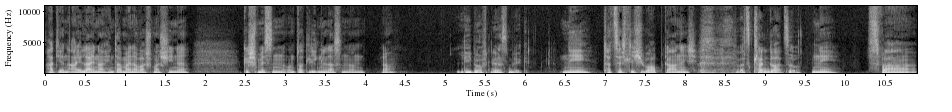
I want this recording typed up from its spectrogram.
Hat ihren Eyeliner hinter meiner Waschmaschine geschmissen und dort liegen lassen und ja, Liebe auf den ersten Blick? Nee, tatsächlich überhaupt gar nicht. Was klang gerade so? Nee, es war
